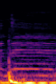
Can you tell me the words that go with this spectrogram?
in it.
